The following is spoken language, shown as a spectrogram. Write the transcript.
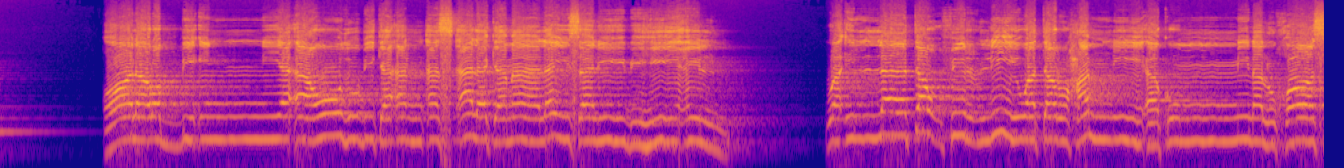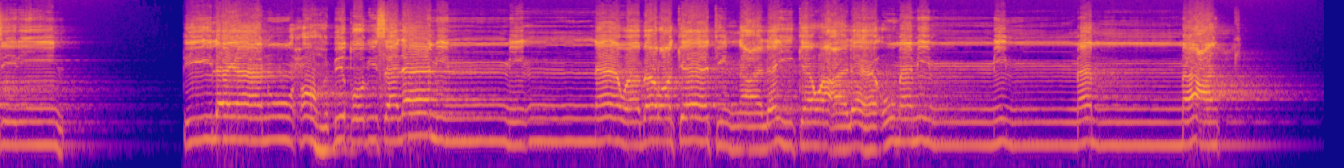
قال رب إني أعوذ بك أن أسألك ما ليس لي به علم وإلا تغفر لي وترحمني أكن من الخاسرين قيل يا نوح اهبط بسلام منا وبركات عليك وعلى أمم ممن معك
